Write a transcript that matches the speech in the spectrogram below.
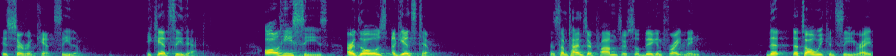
his servant can't see them. He can't see that. All he sees are those against him. And sometimes their problems are so big and frightening that that's all we can see, right?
